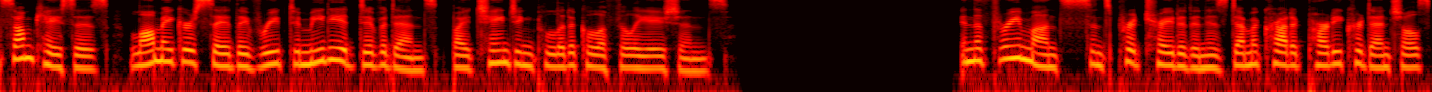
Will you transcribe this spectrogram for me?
some cases, lawmakers say they've reaped immediate dividends by changing political affiliations. In the three months since Pritt traded in his Democratic Party credentials,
